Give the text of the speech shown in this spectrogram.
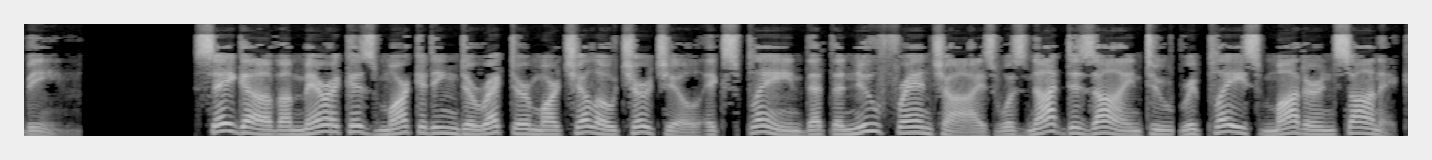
Beam. Sega of America's marketing director Marcella Churchill explained that the new franchise was not designed to replace modern Sonic.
